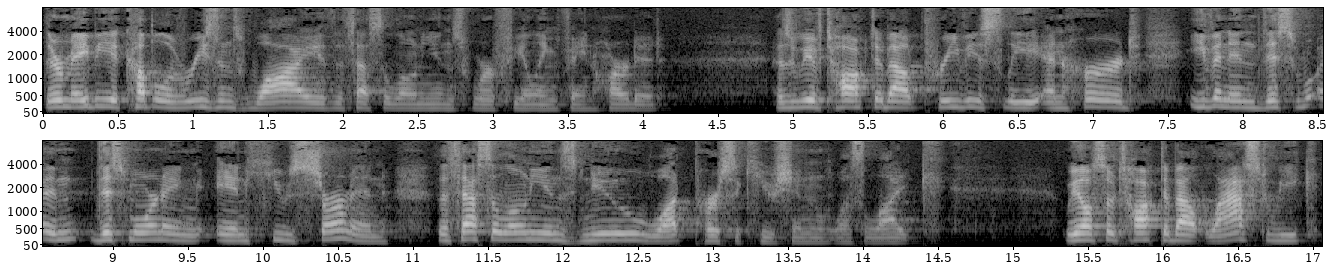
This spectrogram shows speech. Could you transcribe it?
There may be a couple of reasons why the Thessalonians were feeling faint hearted. As we have talked about previously and heard even in this, in this morning in Hugh's sermon, the Thessalonians knew what persecution was like. We also talked about last week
